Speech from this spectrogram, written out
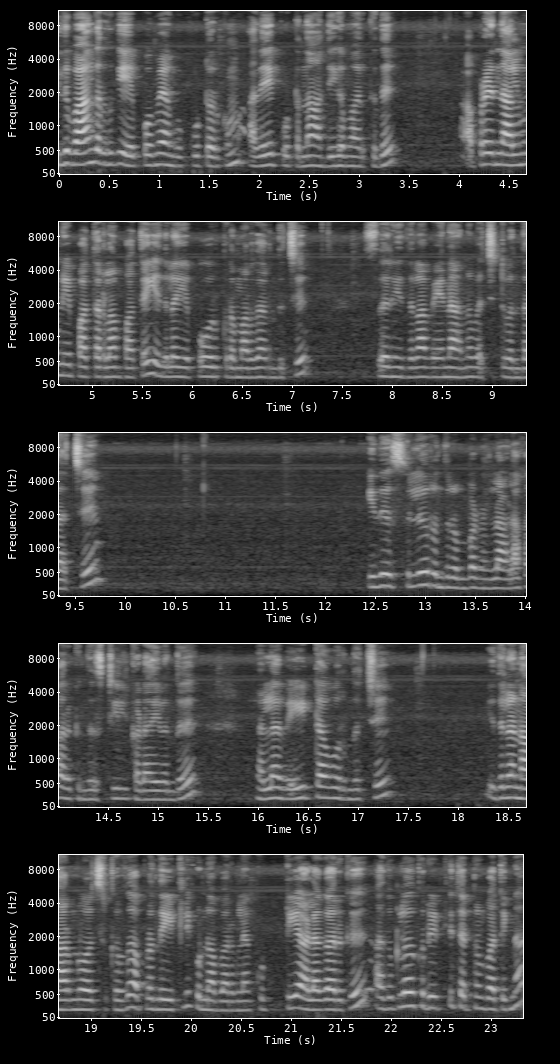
இது வாங்குறதுக்கு எப்போவுமே அங்கே கூட்டம் இருக்கும். அதே கூட்டம் தான் அதிகமாக இருக்குது. அப்புறம் இந்த அலுமினிய பாத்திரம்லாம் பார்த்தேன். இதெல்லாம் எப்போ இருக்கிற மாதிரி தான் இருந்துச்சு. சரி இதெல்லாம் வேணான்னு வச்சுட்டு வந்தாச்சு. இது சில்வர் வந்து ரொம்ப நல்லா அழகாக இருக்குது இந்த ஸ்டீல் கடாய் வந்து நல்லா வெயிட்டாகவும் இருந்துச்சு. இதெல்லாம் நார்மலாக வச்சுருக்கிறது. அப்புறம் இந்த இட்லி குண்டா பாருங்களேன். குட்டியாக அழகாக இருக்குது அதுக்குள்ளே இருக்கிற இட்லி தட்டுன்னு பார்த்திங்கன்னா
